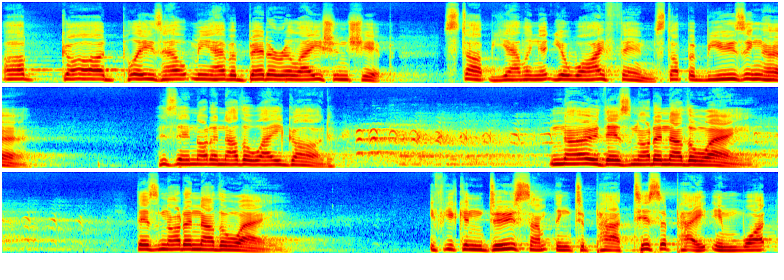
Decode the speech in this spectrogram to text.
Oh, God, please help me have a better relationship. Stop yelling at your wife then. Stop abusing her. Is there not another way, God? No, there's not another way. There's not another way. If you can do something to participate in what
